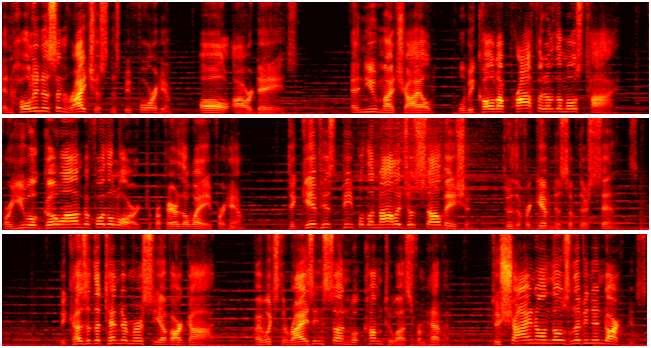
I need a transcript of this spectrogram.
in holiness and righteousness before him all our days. And you, my child, will be called a prophet of the Most High, for you will go on before the Lord to prepare the way for him, to give his people the knowledge of salvation through the forgiveness of their sins. Because of the tender mercy of our God, by which the rising sun will come to us from heaven, to shine on those living in darkness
